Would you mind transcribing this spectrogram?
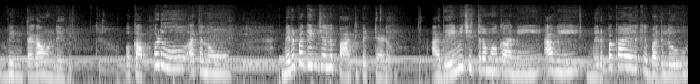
వింతగా ఉండేవి. ఒకప్పుడు అతను మిరపగింజలు పాతి పెట్టాడు. అదేమి చిత్రమో కానీ అవి మిరపకాయలకి బదులు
